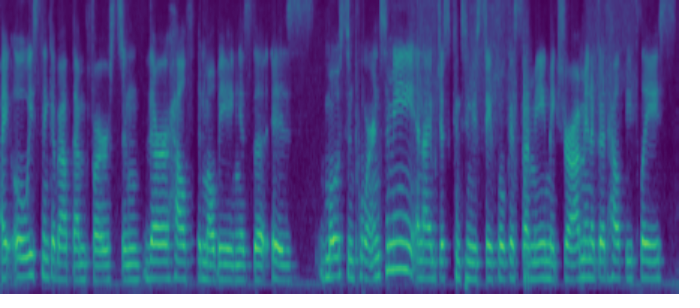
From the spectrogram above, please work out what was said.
I always think about them first and their health and well-being is the, is most important to me. And I just continue to stay focused on me, make sure I'm in a good, healthy place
